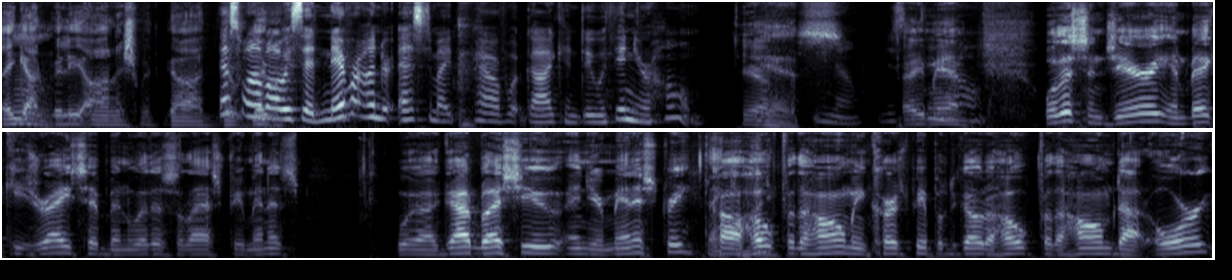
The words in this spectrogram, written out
They got Mm. really honest with God. That's They- why I've they- always said, never underestimate the power of what God can do within your home. Yeah. Yes. You know, just within your Amen. Well, listen, Jerry and Becky Drace have been with us the last few minutes. Well, uh, God bless you and your ministry. Thank Call Hope for the Home. We encourage people to go to hopeforthehome.org.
